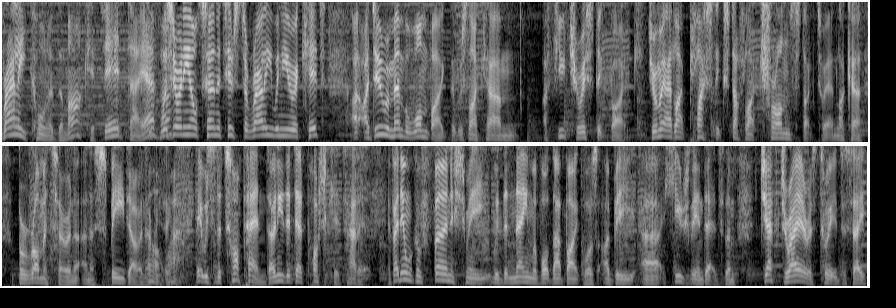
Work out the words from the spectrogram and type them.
Raleigh cornered the market. Did they ever? Was there any alternatives to Raleigh when you were a kid? I, I do remember one bike that was like um, a futuristic bike. Do you remember it had like plastic stuff like Tron stuck to it and like a barometer and a, and a speedo and everything? wow. It was the top end. Only the dead posh kids had it. If anyone can furnish me with the name of what that bike was, I'd be uh, hugely indebted to them. Jeff Dreyer has tweeted to say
